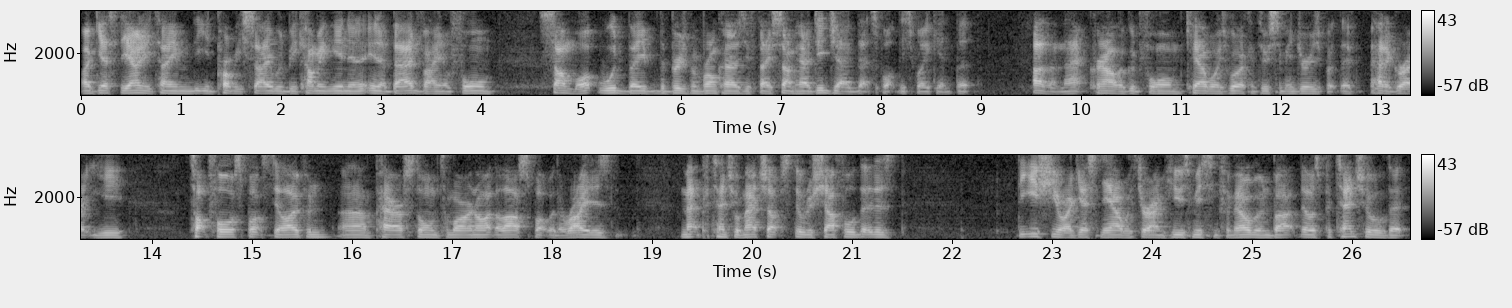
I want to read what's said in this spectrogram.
I guess the only team that you'd probably say would be coming in in a, in a bad vein of form, somewhat, would be the Brisbane Broncos if they somehow did jag that spot this weekend. But other than that, Cronulla good form. Cowboys working through some injuries, but they've had a great year. Top four spot still open. Um, Para Storm tomorrow night. The last spot with the Raiders. Ma- potential matchups still to shuffle. There- There's the issue, I guess, now with Jahrome Hughes missing for Melbourne, but there was potential that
